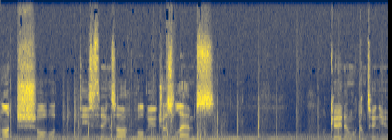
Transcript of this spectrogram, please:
Not sure what these things are, probably just lamps. Okay, then we'll continue.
